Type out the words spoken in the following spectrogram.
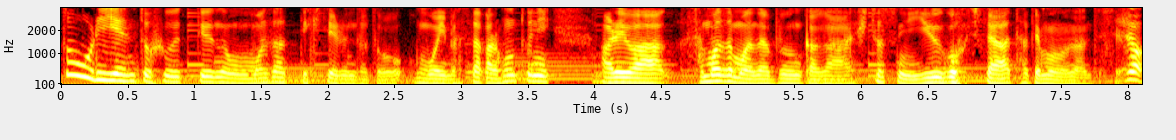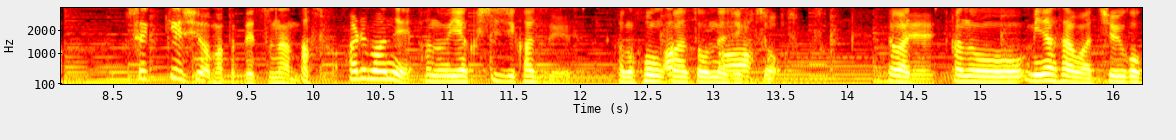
とオリエント風っていうのも混ざってきてるんだと思います。だから本当にあれはさまざまな文化が一つに融合した建物なんですよ。じゃあ、設計士はまた別なんですか？あれはねあの薬師寺和です。あの本館と同じあ人そうそうそうだから、えあの皆さんは中国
